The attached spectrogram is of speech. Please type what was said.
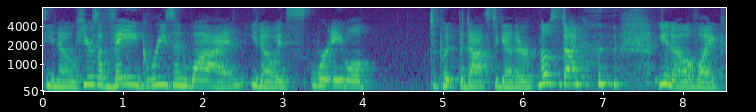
you know, here's a vague reason why and you know, it's we're able to put the dots together most of the time. you know, of like,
